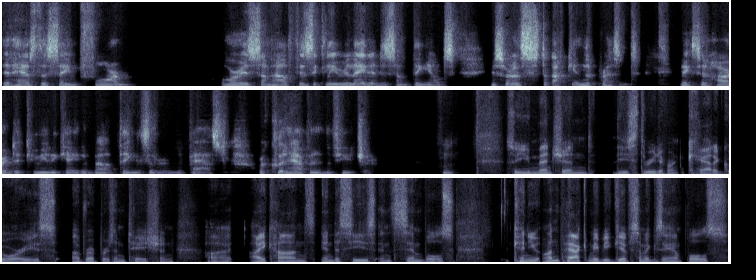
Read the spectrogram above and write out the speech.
that has the same form or is somehow physically related to something else, you're sort of stuck in the present. It makes it hard to communicate about things that are in the past or could happen in the future. Hmm. So you mentioned these three different categories of representation uh, icons, indices, and symbols. Can you unpack, maybe give some examples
